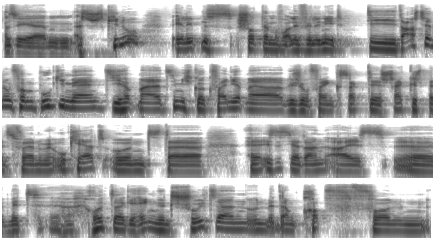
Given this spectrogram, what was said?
Also ähm, als Kino-Erlebnis schaut einem auf alle Fälle nicht. Die Darstellung vom Boogeyman, die hat mir ziemlich gut gefallen. Die hat mir ja, wie schon vorhin gesagt, das Schreckgespenst vorher nochmal angehört. Und da äh, ist es ja dann als äh, mit äh, runtergehängenden Schultern und mit einem Kopf von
